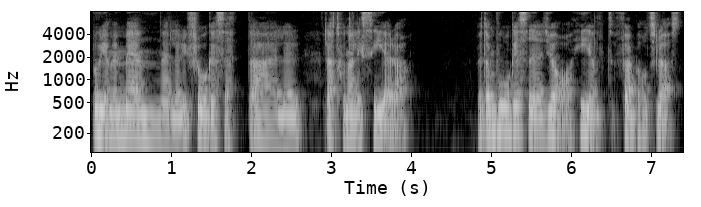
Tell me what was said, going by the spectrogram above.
börja med män eller ifrågasätta eller rationalisera. Utan våga säga ja helt förbehållslöst.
